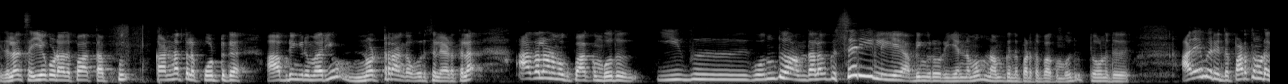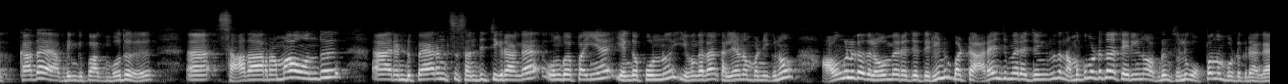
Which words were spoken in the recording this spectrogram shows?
இதெல்லாம் செய்யக்கூடாதுப்பா தப்பு கன்னத்தில் போட்டுக்க அப்படிங்கிற மாதிரியும் நொட்டுறாங்க ஒரு சில இடத்துல. அதெல்லாம் நமக்கு பார்க்கும்போது இது வந்து அந்த அளவுக்கு சரியில்லையே அப்படிங்கிற ஒரு எண்ணமும் நமக்கு இந்த படத்தை பார்க்கும்போது தோணுது. அதே மாதிரி இந்த படத்தோட கதை அப்படிங்க பார்க்கும்போது சாதாரணமாக வந்து ரெண்டு பேரண்ட்ஸ் சந்திச்சுக்கிறாங்க. உங்கள் பையன் எங்கள் பொண்ணு இவங்க தான் கல்யாணம் பண்ணிக்கணும். அவங்களுக்கு அது லவ் மேரேஜை தெரியணும். பட் அரேஞ்ச் மேரேஜுங்கிறது நமக்கு மட்டும் தான் தெரியணும் அப்படின்னு சொல்லி ஒப்பந்தம் போட்டுக்கிறாங்க.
